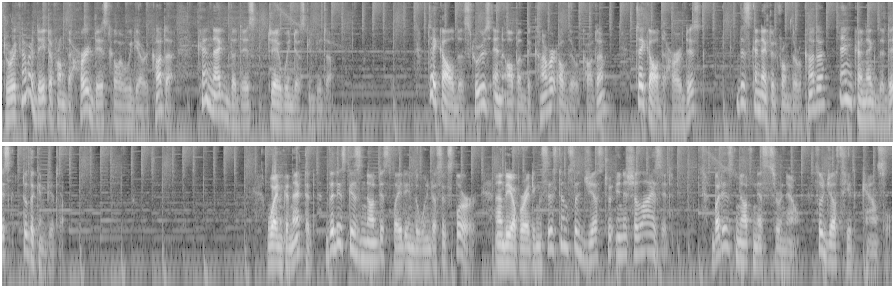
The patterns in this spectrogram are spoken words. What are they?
To recover data from the hard disk of a video recorder, connect the disk to a Windows computer. Take out the screws and open the cover of the recorder, take out the hard disk, disconnect it from the recorder and connect the disk to the computer. When connected, the disk is not displayed in the Windows Explorer, and the operating system suggests to initialize it. But it's not necessary now, so just hit Cancel.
